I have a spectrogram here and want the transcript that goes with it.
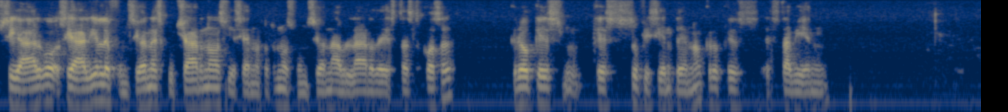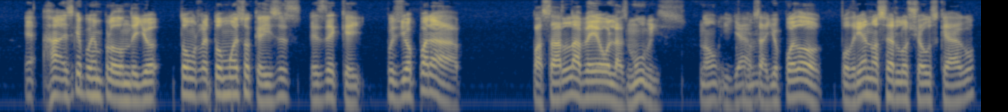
si, algo, si a alguien le funciona escucharnos y si a nosotros nos funciona hablar de estas cosas, creo que es, que es suficiente, ¿no? Creo que es, está bien. Ajá, es que, por ejemplo, donde yo tomo, retomo eso que dices, es de que, pues yo para pasarla veo las movies, ¿no? Y ya, uh -huh. o sea, yo puedo, podría no hacer los shows que hago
